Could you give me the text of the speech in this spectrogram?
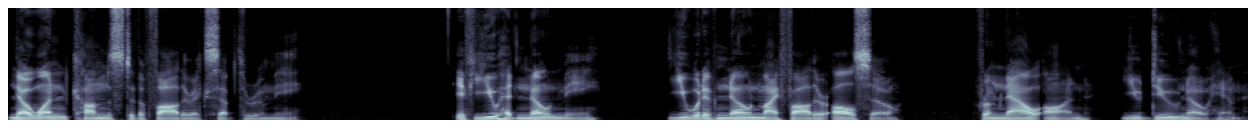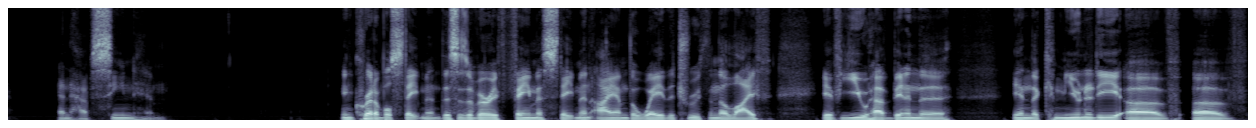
No one comes to the Father except through me. If you had known me, you would have known my Father also. From now on, you do know him and have seen him. Incredible statement. This is a very famous statement. I am the way, the truth, and the life if you have been in the in the community of of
